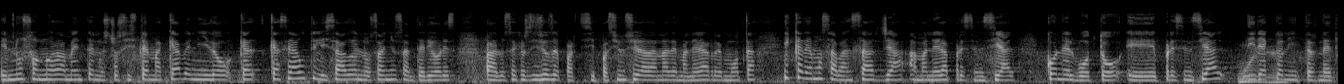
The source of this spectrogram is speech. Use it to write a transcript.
en uso nuevamente nuestro sistema que ha venido, que, se ha utilizado en los años anteriores para los ejercicios de participación ciudadana de manera remota y queremos avanzar ya a manera presencial con el voto eh, presencial directo en Internet.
